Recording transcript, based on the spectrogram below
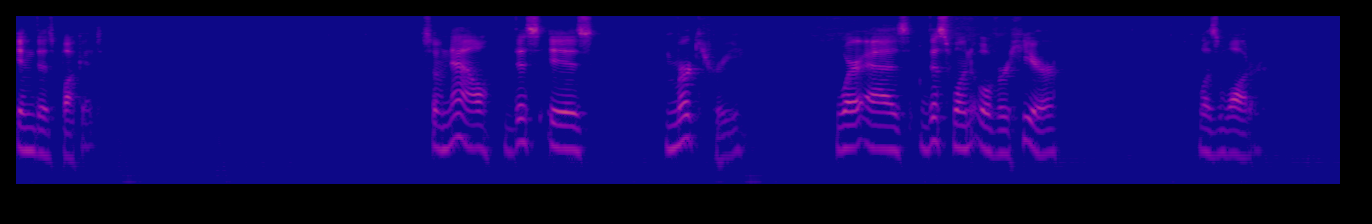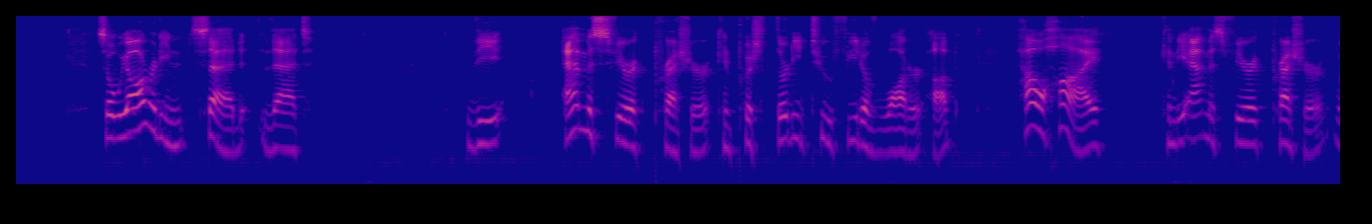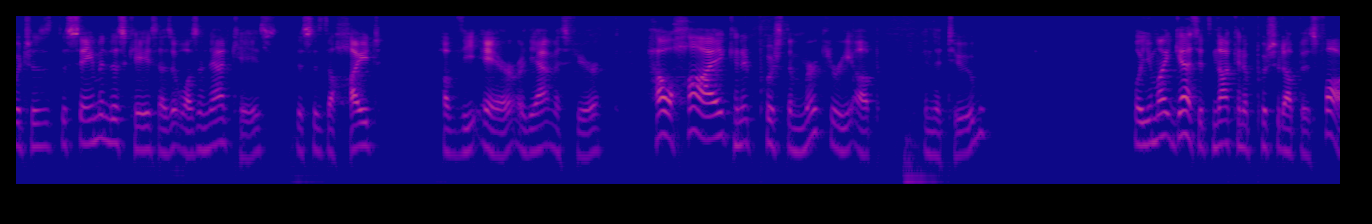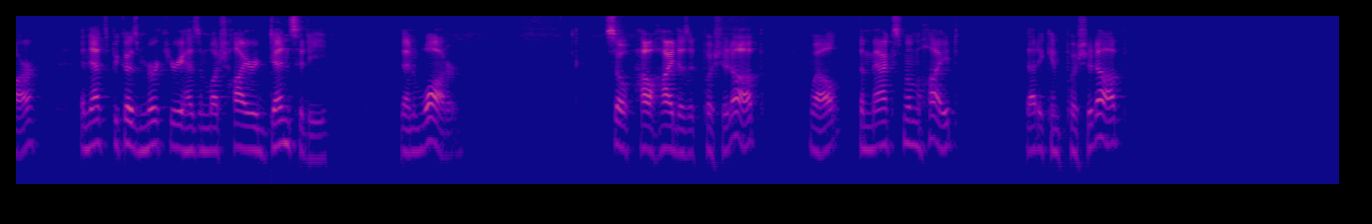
in this bucket. So now this is mercury, whereas this one over here was water. So we already said that the atmospheric pressure can push 32 feet of water up. How high can the atmospheric pressure, which is the same in this case as it was in that case, this is the height of the air or the atmosphere, how high can it push the mercury up in the tube? Well, you might guess it's not going to push it up as far, and that's because mercury has a much higher density than water. So how high does it push it up? Well, the maximum height that it can push it up,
